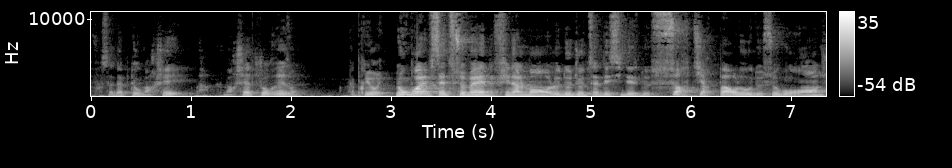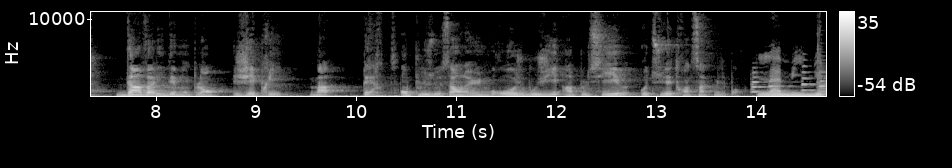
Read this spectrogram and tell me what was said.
Il faut s'adapter au marché. Le marché a toujours raison a priori. Donc bref, cette semaine, finalement, le Dow Jones a décidé de sortir par le haut de ce gros range, d'invalider mon plan. J'ai pris ma perte. En plus de ça, on a eu une grosse bougie impulsive au-dessus des 35 000 points. La minute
